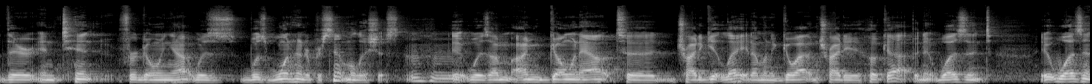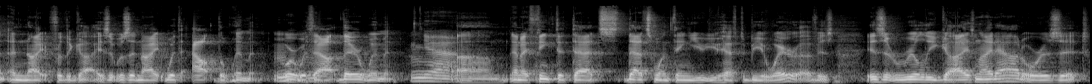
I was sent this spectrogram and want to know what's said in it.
their intent for going out was was 100% malicious. Mm-hmm. It was I'm I'm going out to try to get laid. I'm going to go out and try to hook up, and it wasn't it wasn't a night for the guys. It was a night without the women or mm-hmm. without their women. Yeah, Um, and I think that that's that's one thing you, you have to be aware of is is it really guys' night out or is it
